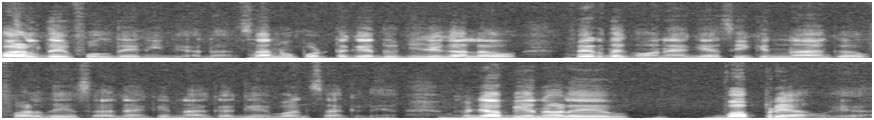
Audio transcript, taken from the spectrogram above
ਫਲਦੇ ਫੁੱਲਦੇ ਨਹੀਂ ਜ਼ਿਆਦਾ। ਸਾਨੂੰ ਪੁੱਟ ਕੇ ਦੂਜੀ ਜਗ੍ਹਾ ਲਾਓ ਫਿਰ ਦਿਖਾਉਣਾ ਕਿ ਅਸੀਂ ਕਿੰਨਾ ਕੁ ਫਲ ਦੇ ਸਕਦੇ ਹਾਂ ਕਿੰਨਾ ਕੁ ਅੱਗੇ ਵੱਧ ਸਕਦੇ ਹਾਂ। ਪੰਜਾਬੀਆਂ ਨਾਲ ਇਹ ਵਾਪਰਿਆ ਹੋਇਆ।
